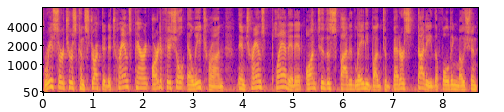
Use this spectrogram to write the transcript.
Researchers constructed a transparent artificial elytron and transplanted it onto the spotted ladybug to better study the folding motion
